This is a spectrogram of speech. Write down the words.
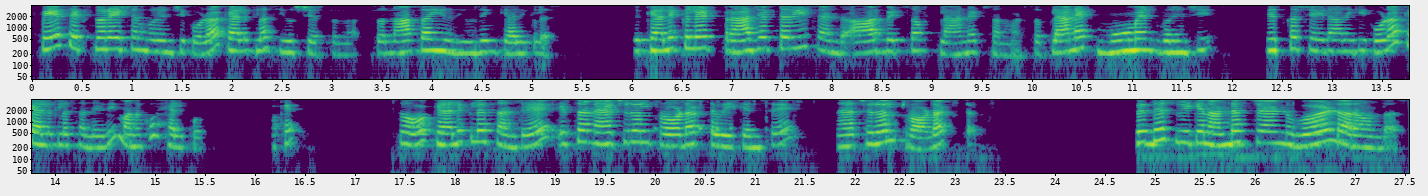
స్పేస్ ఎక్స్ప్లోరేషన్ గురించి కూడా క్యాలిక్యులస్ యూజ్ చేస్తున్నారు. So NASA is using calculus to calculate trajectories and orbits of planets అనమాట సో ప్లానెట్ మూమెంట్స్ గురించి డిస్కస్ చేయడానికి కూడా క్యాలిక్యులస్ అనేది మనకు హెల్ప్ అవుతుంది. ఓకే సో క్యాలిక్యులస్ అంటే it's a natural product we can say natural product with this we can understand world around us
